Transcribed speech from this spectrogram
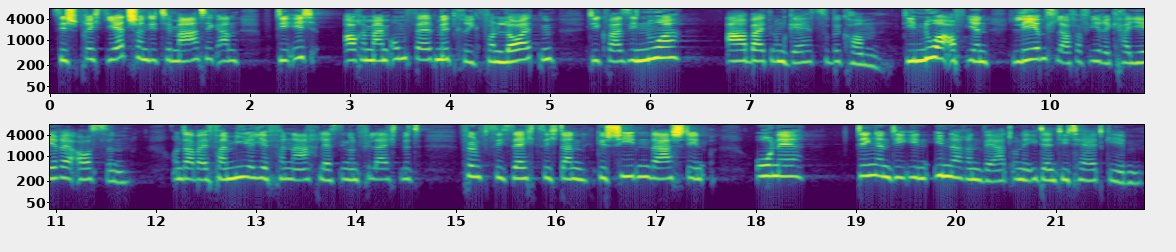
Sie spricht jetzt schon die Thematik an, die ich auch in meinem Umfeld mitkriege, von Leuten, die quasi nur arbeiten, um Geld zu bekommen, die nur auf ihren Lebenslauf, auf ihre Karriere aus sind und dabei Familie vernachlässigen und vielleicht mit 50, 60 dann geschieden dastehen, ohne Dingen, die ihnen inneren Wert und eine Identität geben.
